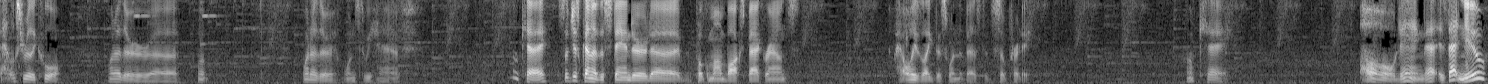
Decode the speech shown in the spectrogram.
That looks really cool. What other, uh... What, what other ones do we have? Okay, so just kind of the standard uh, Pokemon box backgrounds. I always like this one the best. It's so pretty. Okay. Oh, dang. That is that new?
